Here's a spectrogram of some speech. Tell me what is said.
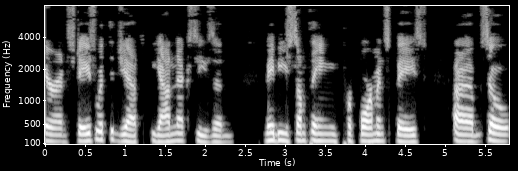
Aaron stays with the Jets beyond next season, maybe something performance based. Um, so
